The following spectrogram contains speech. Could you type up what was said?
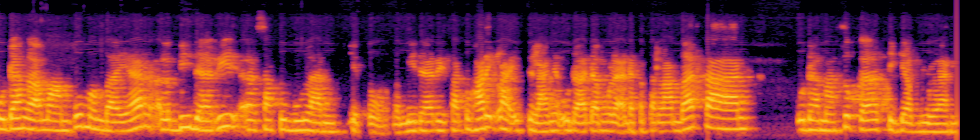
udah nggak mampu membayar lebih dari uh, satu bulan gitu, lebih dari satu hari lah istilahnya udah ada mulai ada keterlambatan, udah masuk ke tiga bulan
